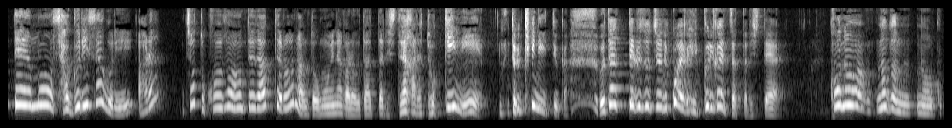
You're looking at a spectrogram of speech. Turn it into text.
程も探り探りあれ？ちょっとこの音程で合ってる？なんて思いながら歌ったりしてだから時に 時にっていうか歌ってる途中に声がひっくり返っちゃったりしてこの喉の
